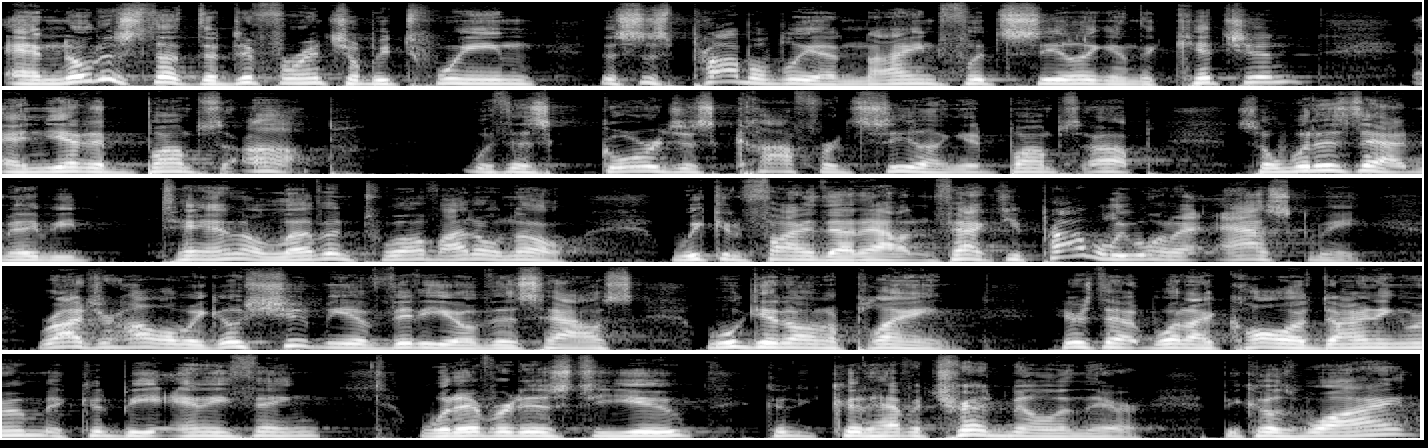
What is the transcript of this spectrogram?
And notice that the differential between this is probably a nine foot ceiling in the kitchen, and yet it bumps up with this gorgeous coffered ceiling. It bumps up. So, what is that? Maybe 10, 11, 12? I don't know. We can find that out. In fact, you probably want to ask me, Roger Holloway, go shoot me a video of this house. We'll get on a plane. Here's that what I call a dining room. It could be anything, whatever it is to you. Could could have a treadmill in there. Because why?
